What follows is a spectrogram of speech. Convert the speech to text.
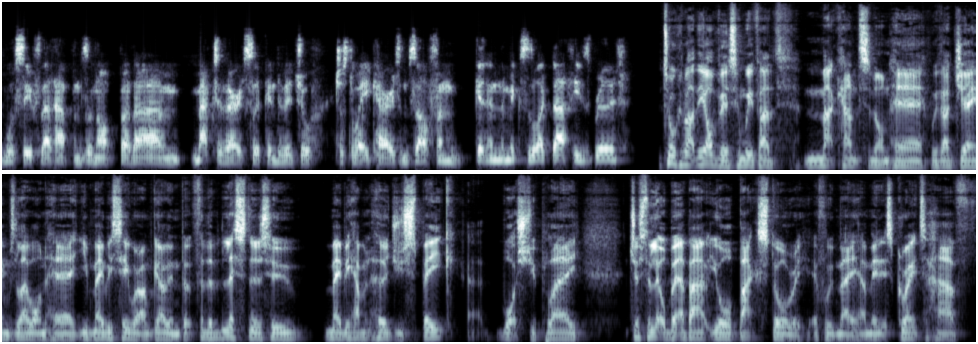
we'll see if that happens or not. But um, Mack's a very slick individual, just the way he carries himself and getting in the mixes like that, he's brilliant. Talking about the obvious, and we've had Mack Hansen on here, we've had James Lowe on here. You maybe see where I'm going, but for the listeners who maybe haven't heard you speak, uh, watched you play, just a little bit about your backstory, if we may. I mean, it's great to have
